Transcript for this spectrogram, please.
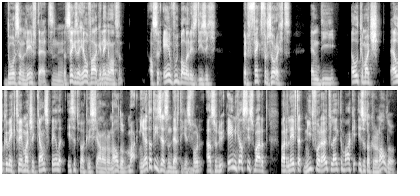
door zijn leeftijd. Nee. Dat zeggen ze heel vaak in Engeland. Van, Als er één voetballer is die zich perfect verzorgt en die elke, match, elke week twee matchen kan spelen, is het wel Cristiano Ronaldo. Maakt niet uit dat hij 36 is. Voor, als er nu één gast is waar, het, waar leeftijd niet vooruit lijkt te maken, is het ook Ronaldo.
